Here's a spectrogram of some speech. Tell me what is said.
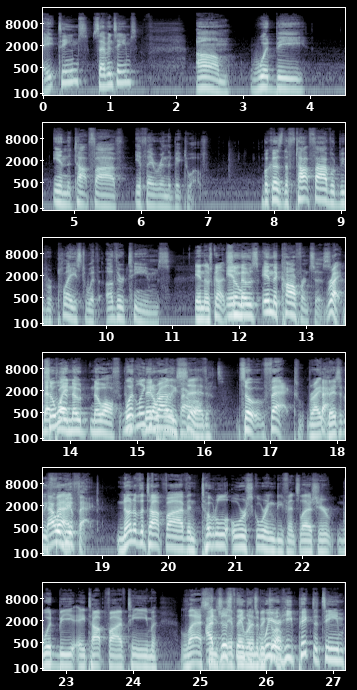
eight teams, seven teams, um, would be in the top five if they were in the Big Twelve, because the top five would be replaced with other teams in those con- in so those in the conferences, Right. That So play what- no no offense. what Lincoln Riley said. offense. So fact, right? Fact. Basically, that would be a fact. None of the top five in total or scoring defense last year would be a top five team last I season just if they think were in it's the Big weird. 12. He picked a team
